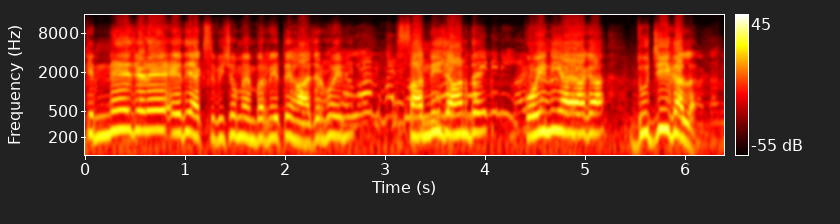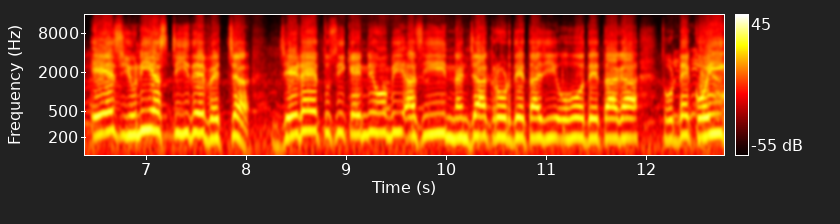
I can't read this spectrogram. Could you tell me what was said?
ਕਿੰਨੇ ਜਿਹੜੇ ਇਹਦੇ ਐਕਸ ਅਫੀਸ਼ੀਓ ਮੈਂਬਰ ਨੇ ਇੱਥੇ ਹਾਜ਼ਰ ਹੋਏ ਨੇ? ਸਾਨੀ ਜਾਣਦੇ? ਕੋਈ ਨਹੀਂ। ਆਇਆਗਾ। ਦੂਜੀ ਗੱਲ ਇਸ ਯੂਨੀਵਰਸਿਟੀ ਦੇ ਵਿੱਚ ਜਿਹੜੇ ਤੁਸੀਂ ਕਹਿੰਦੇ ਹੋ ਵੀ ਅਸੀਂ 49 ਕਰੋੜ ਦੇਤਾ ਜੀ ਉਹ ਦੇਤਾਗਾ। ਤੁਹਾਡੇ ਕੋਈ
